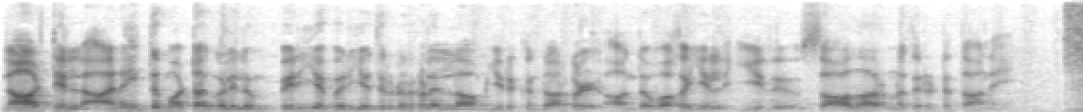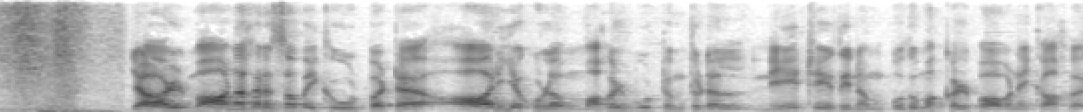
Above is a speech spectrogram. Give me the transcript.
நாட்டில் அனைத்து மட்டங்களிலும் பெரிய பெரிய திருடர்கள் எல்லாம் இருக்கின்றார்கள். அந்த வகையில் இது சாதாரண திருட்டுத்தானே. யாழ் மாநகர சபைக்கு உட்பட்ட ஆரியகுளம் மகிழ்வூட்டும் திடல் நேற்றைய தினம் பொதுமக்கள் பாவனைக்காக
